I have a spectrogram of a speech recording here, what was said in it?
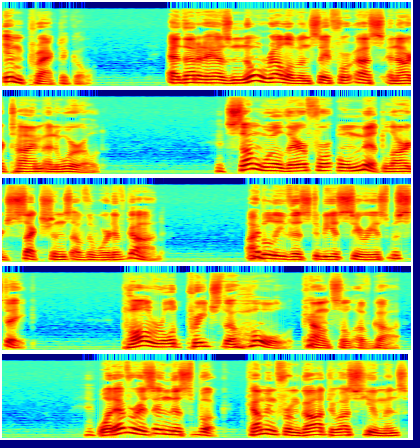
impractical and that it has no relevancy for us in our time and world. Some will therefore omit large sections of the Word of God. I believe this to be a serious mistake. Paul wrote, Preach the whole counsel of God. Whatever is in this book, coming from God to us humans,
